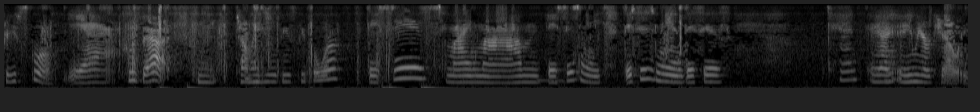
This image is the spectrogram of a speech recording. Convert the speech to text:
preschool. yeah. Who's that? Can you tell me who these people were? This is my mom. This is me. This is me, and this is. A- Amy or Callie?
